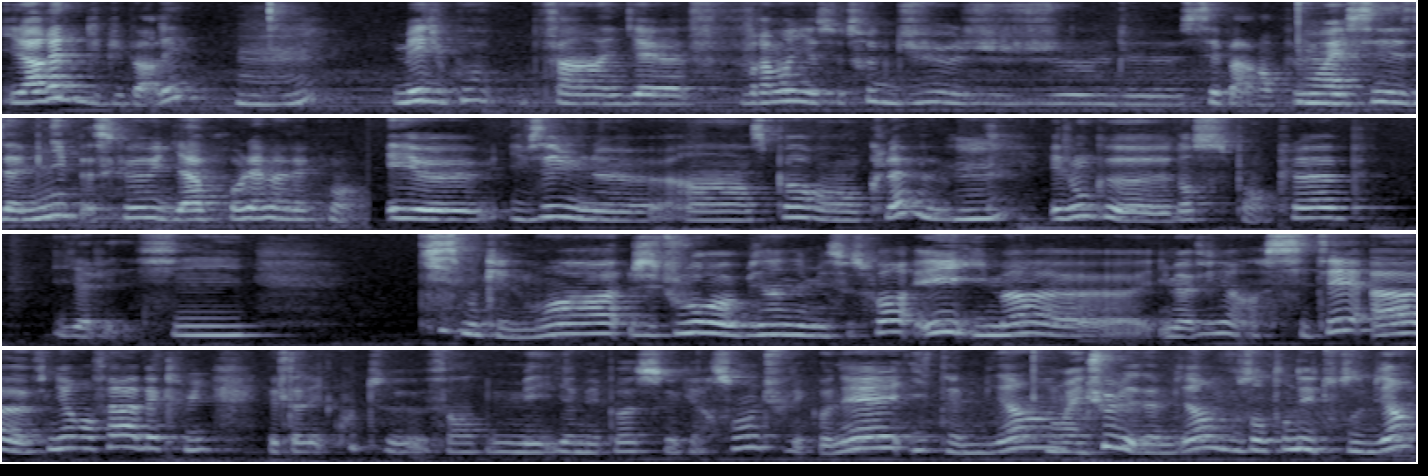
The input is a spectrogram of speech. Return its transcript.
Il arrête de lui parler, Mm. Mais du coup, enfin, il y a vraiment il y a ce truc du je, je le sépare un peu Ouais. de ses amis parce qu'il y a un problème avec moi. Et euh, il faisait une, un sport en club. Mhm. Et donc, euh, dans ce sport en club, il y avait des filles qui se moquaient de moi. J'ai toujours bien aimé ce sport et il m'a euh, il m'avait incité à euh, venir en faire avec lui. Et là, écoute, euh, enfin, mais il y a mes potes garçons, tu les connais, ils t'aiment bien, Ouais. tu les aimes bien, vous entendez tous bien.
